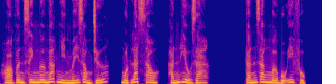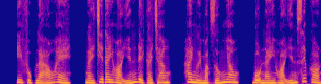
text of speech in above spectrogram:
Hòa Vân Sinh ngơ ngác nhìn mấy dòng chữ, một lát sau, hắn hiểu ra. Cắn răng mở bộ y phục. Y phục là áo hè, ngày chia tay Hòa Yến để cải trang, hai người mặc giống nhau, bộ này Hòa Yến xếp gọn,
